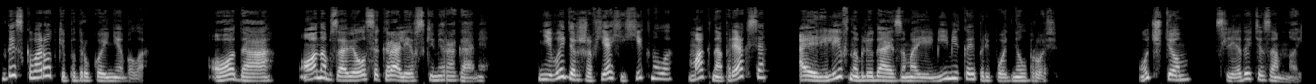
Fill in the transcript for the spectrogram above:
да и сковородки под рукой не было. О да, он обзавелся королевскими рогами. Не выдержав, я хихикнула, маг напрягся, а Эрелиф, наблюдая за моей мимикой, приподнял бровь. «Учтем, следуйте за мной».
